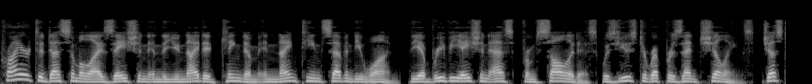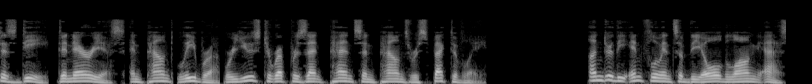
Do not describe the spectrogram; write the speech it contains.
Prior to decimalisation in the United Kingdom in 1971, the abbreviation S, from solidus was used to represent shillings, just as D, denarius and pound libra were used to represent pence and pounds respectively. Under the influence of the old long S,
